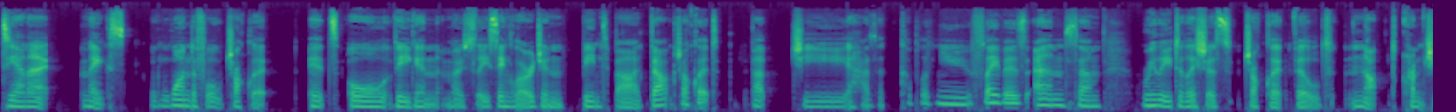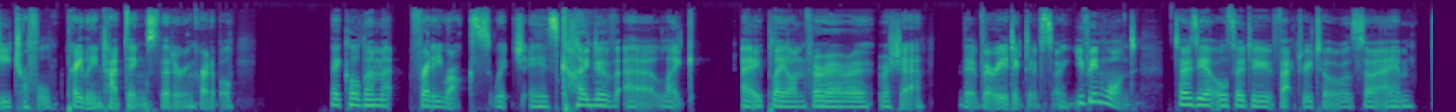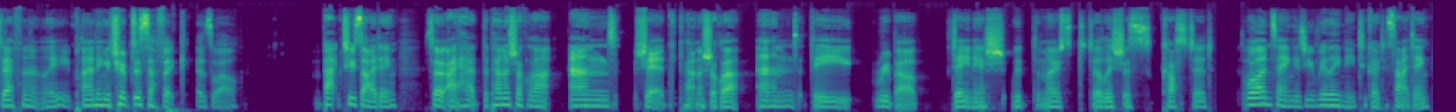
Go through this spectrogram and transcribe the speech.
Deanna makes wonderful chocolate. It's all vegan, mostly single origin bean to bar dark chocolate, but she has a couple of new flavors and some really delicious chocolate filled nut crunchy truffle praline type things that are incredible. They call them Freddy Rocks, which is kind of uh, like a play on Ferrero Rocher. They're very addictive, so you've been warned. Tosier also do factory tours, so I am definitely planning a trip to Suffolk as well. Back to siding. So I had the pain au chocolat and shared the pain au chocolat and the rhubarb Danish with the most delicious custard what I'm saying is you really need to go to siding.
